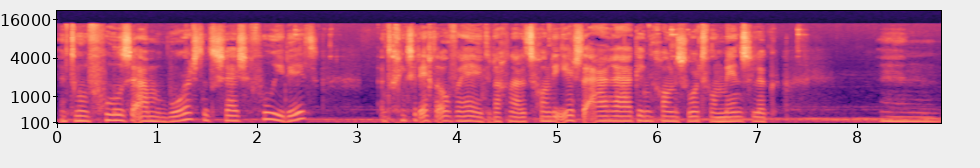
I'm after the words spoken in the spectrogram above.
En toen voelde ze aan mijn borst en toen zei ze, voel je dit? En toen ging ze er echt overheen. Toen dacht ik, nou, dat is gewoon de eerste aanraking. Gewoon een soort van menselijk... En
